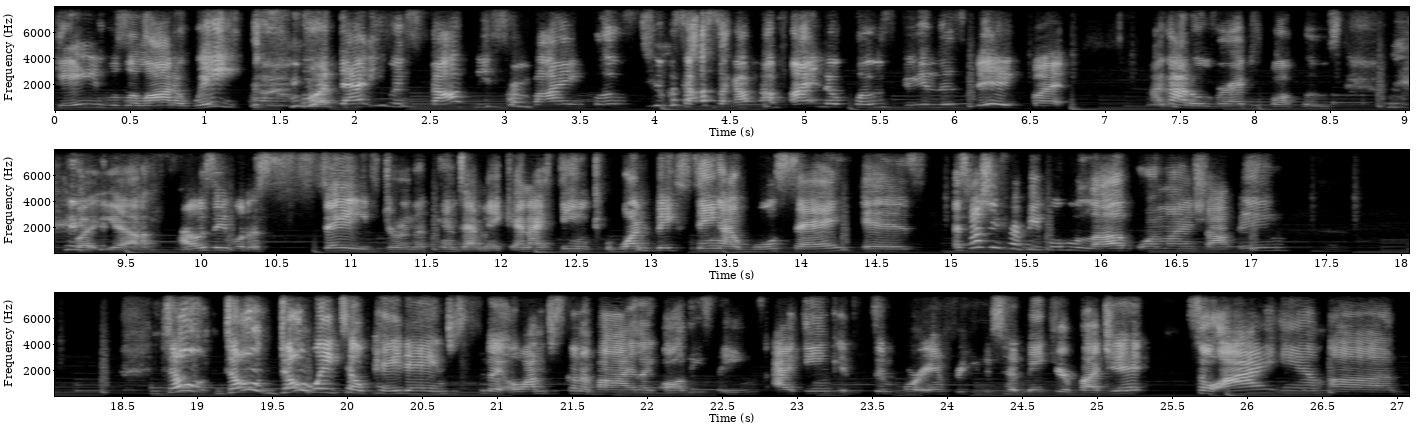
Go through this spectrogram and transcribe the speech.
gained was a lot of weight, but that even stopped me from buying clothes too. Because I was like, I'm not buying no clothes being this big. But I got over it. I just bought clothes. But yeah, I was able to save during the pandemic. And I think one big thing I will say is, especially for people who love online shopping, don't don't don't wait till payday and just be like, oh, I'm just gonna buy like all these things. I think it's important for you to make your budget. So I am um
